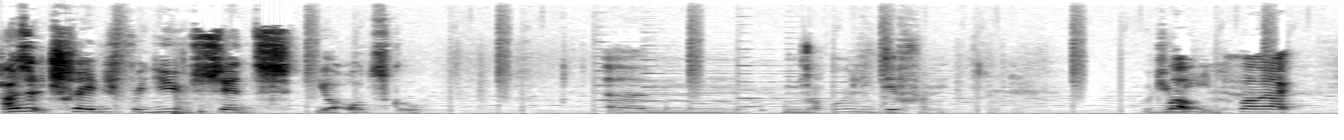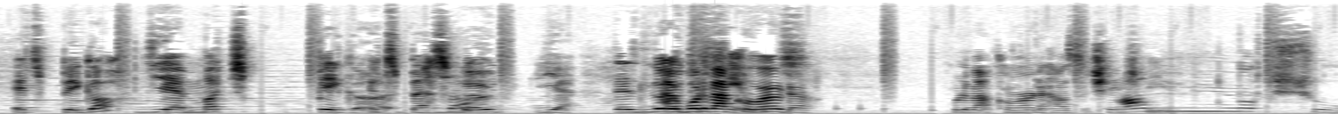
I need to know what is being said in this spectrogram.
How's it changed for you since your old school? um not really different What do you well mean? well like It's bigger. yeah much bigger It's better? Load, yeah there's loads and what about fields. Corona? What about Corona? How's it changed i'm not sure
